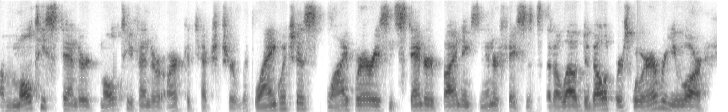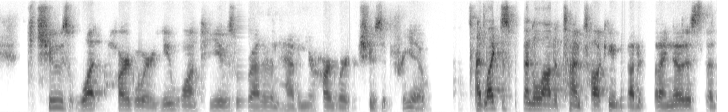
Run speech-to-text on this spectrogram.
a multi-standard, multi-vendor architecture with languages, libraries, and standard bindings and interfaces that allow developers wherever you are choose what hardware you want to use rather than having your hardware choose it for you. I'd like to spend a lot of time talking about it, but I noticed that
